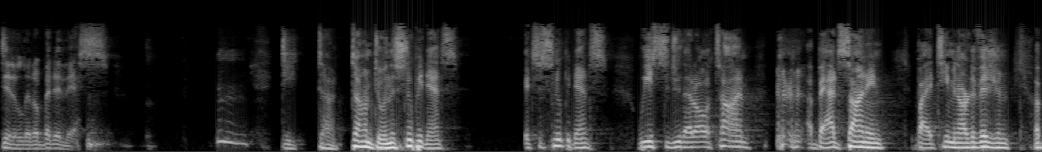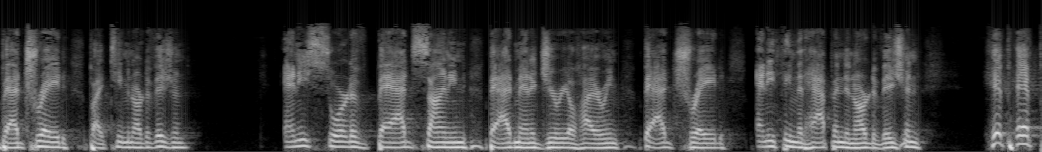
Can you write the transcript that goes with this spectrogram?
did a little bit of this. Hmm. I'm doing the Snoopy dance. It's a Snoopy dance. We used to do that all the time. a bad signing by a team in our division, a bad trade by a team in our division any sort of bad signing, bad managerial hiring, bad trade, anything that happened in our division, hip, hip,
